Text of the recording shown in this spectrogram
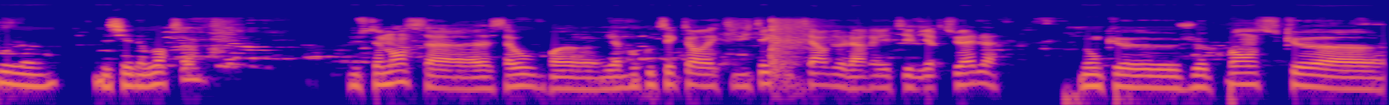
cool euh, d'essayer d'avoir ça. Justement, ça, ça ouvre. euh, Il y a beaucoup de secteurs d'activité qui servent de la réalité virtuelle. Donc, euh, je pense que euh,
